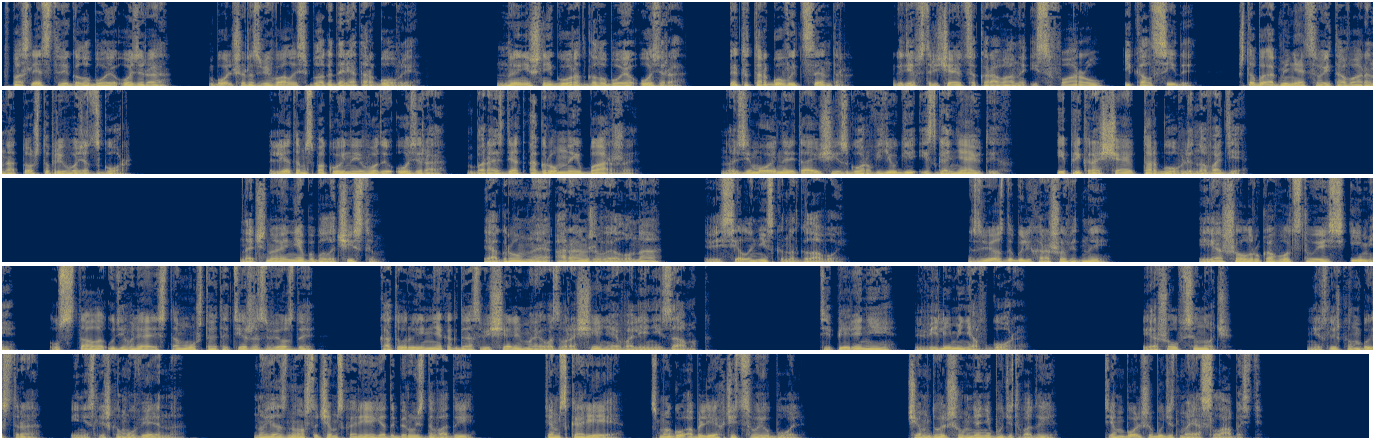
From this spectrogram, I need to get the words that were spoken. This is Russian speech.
Впоследствии Голубое озеро больше развивалось благодаря торговле. Нынешний город Голубое озеро — это торговый центр, где встречаются караваны из Фароу и Калсиды, чтобы обменять свои товары на то, что привозят с гор. Летом спокойные воды озера бороздят огромные баржи, но зимой налетающие с гор в юге изгоняют их и прекращают торговлю на воде. Ночное небо было чистым, и огромная оранжевая луна висела низко над головой. Звезды были хорошо видны, и я шел, руководствуясь ими, устало удивляясь тому, что это те же звезды, которые некогда освещали мое возвращение в Оленей замок. Теперь они вели меня в горы. Я шел всю ночь. Не слишком быстро и не слишком уверенно, но я знал, что чем скорее я доберусь до воды, тем скорее смогу облегчить свою боль. Чем дольше у меня не будет воды, тем больше будет моя слабость.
